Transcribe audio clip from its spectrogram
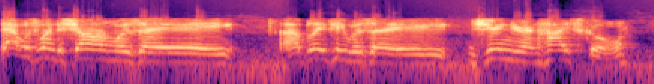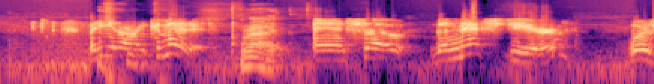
that was when Deshaun was a, I believe he was a junior in high school, but he had already committed. Right. And so the next year was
